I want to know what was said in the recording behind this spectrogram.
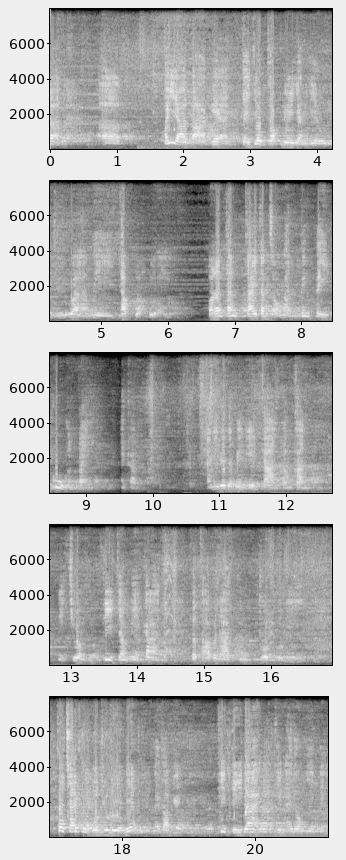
ว่าพระยาตากเนี่ยจะยกทัพเรืออย่างเดียวหรือว่ามีทัพบกด้วยเพราะฉะนั้นท่านใช้ทั้งสองอันซึ่งตีคู่กันไปนะครับ อันนี้ก็จะเป็นเหตุการณ์สำคัญในช่วงที่จะมีการสถาปนากรุงธนบุรีก็ใช้กรุงธนบุรีเนี้ยนะครับที่ตีได้ที่นายทองยินเนี่ย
